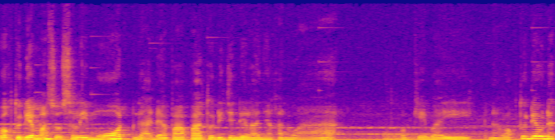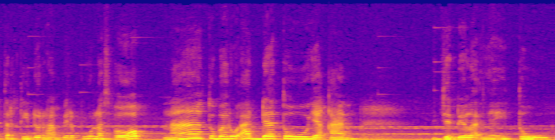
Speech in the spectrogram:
waktu dia masuk selimut nggak ada apa-apa tuh di jendelanya kan Wak Oke baik. Nah waktu dia udah tertidur hampir pulas, oh, nah tuh baru ada tuh ya kan, jendelanya itu.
